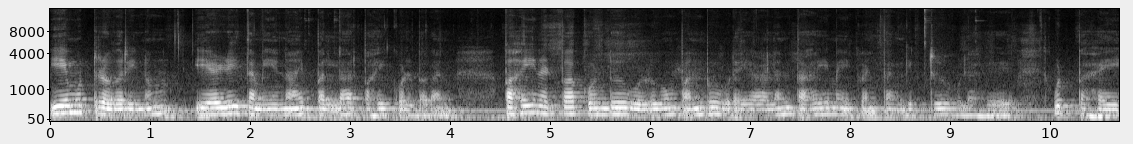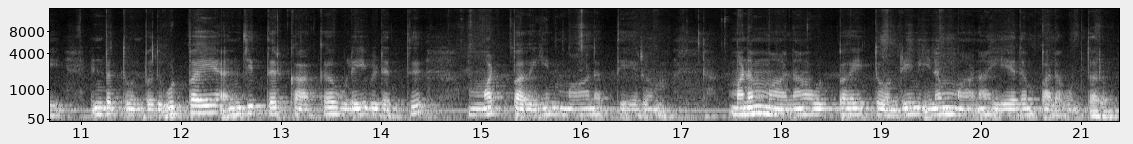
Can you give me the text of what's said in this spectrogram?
ஏமுற்றவரினும் ஏழை தமியனாய் பல்லார் பகை கொள்பவன் பகை நட்பாக கொண்டு ஒழுகும் பண்பு உடையாளன் தகைமை கண் தங்கிற்று உலகு. உட்பகை. எண்பத்தொன்பது. உட்பகை அஞ்சித்தற் காக்க மட்பகையின் மானத் தேரும். மனம் மானா உட்பகை தோன்றின் இனம் மானா ஏதம் பலவும் தரும்.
